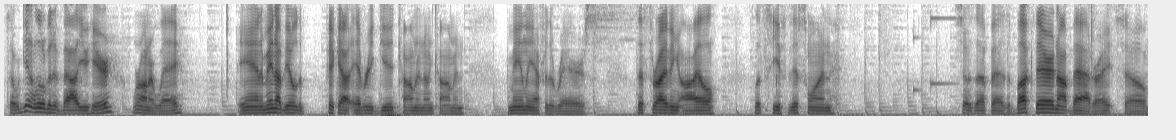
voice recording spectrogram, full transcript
So we're getting a little bit of value here. We're on our way. And I may not be able to pick out every good common and uncommon, mainly after the rares. The Thriving Isle. Let's see if this one shows up as a buck there. Not bad, right? So,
